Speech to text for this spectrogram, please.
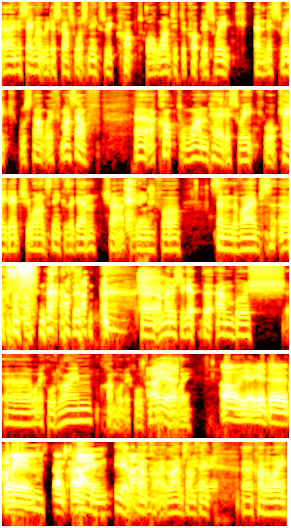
Uh, in this segment, we discuss what sneakers we copped or wanted to cop this week. And this week, we'll start with myself. Uh, I copped one pair this week. Well, Kay did. She went on sneakers again. Shout out to Dean for sending the vibes. Uh, helping that happen. uh, I managed to get the Ambush, uh, what are they called? Lime? I can't remember what they're called. Oh, yeah. Way. oh yeah, yeah. The the I mean, dunk lime. thing. Yeah, the Lime. dunk lime something uh, colorway.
